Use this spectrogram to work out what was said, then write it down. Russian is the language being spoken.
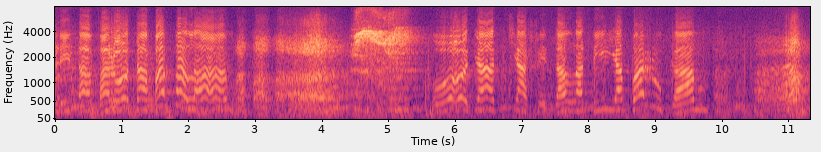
Ипполита ворота пополам. Пополам. Ходят чаши золотые по рукам. Пополам.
